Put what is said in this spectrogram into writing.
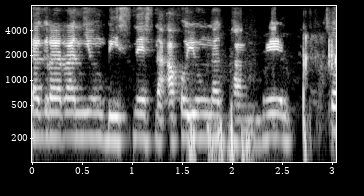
nagra-run yung business na ako yung nag-handle. So,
